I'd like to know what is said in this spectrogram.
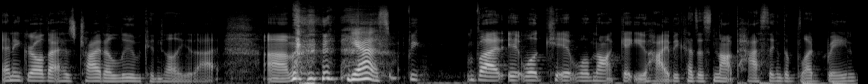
any girl that has tried a lube can tell you that. Um, yes. Be- but it will it will not get you high because it's not passing the blood brain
